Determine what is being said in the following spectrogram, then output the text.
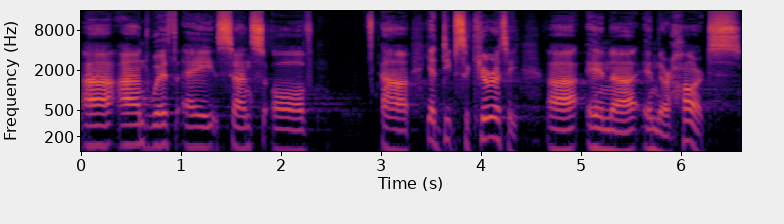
uh, and with a sense of uh, yet deep security uh, in, uh, in their hearts.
